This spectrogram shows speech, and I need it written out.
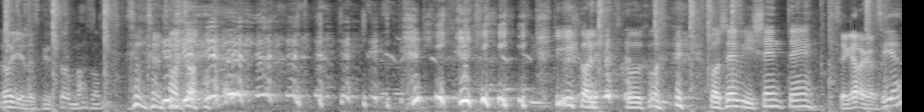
Oye, el escritor más o menos. No, no. Híjole, Jo- Jo- José Vicente. Segarra García.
